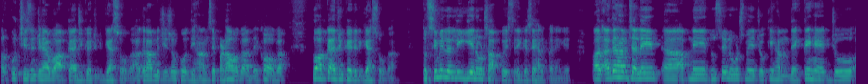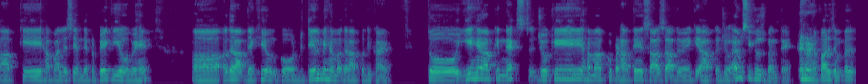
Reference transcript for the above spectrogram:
और कुछ चीज़ें जो है वो आपका एजुकेटेड गैस होगा। अगर आपने चीज़ों को ध्यान से पढ़ा होगा, देखा होगा तो आपका एजुकेटेड गैस होगा। तो सिमिलरली ये नोट्स आपको इस तरीके से हेल्प करेंगे। और अगर हम चले अपने दूसरे नोट्स में जो कि हम देखते हैं, जो आपके हवाले से हमने प्रिपेयर किए हुए हैं अगर आप देखिए उनको डिटेल में हम अगर आपको दिखाएँ तो ये हैं आपके नेक्स्ट जो कि हम आपको पढ़ाते हैं साथ साथ में कि आपके जो एम बनते हैं। फॉर एग्ज़ाम्पल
